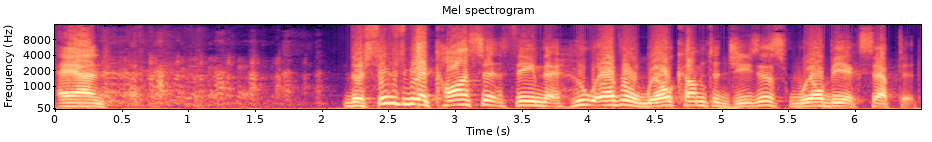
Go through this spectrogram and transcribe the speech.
And there seems to be a constant theme that whoever will come to Jesus will be accepted.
